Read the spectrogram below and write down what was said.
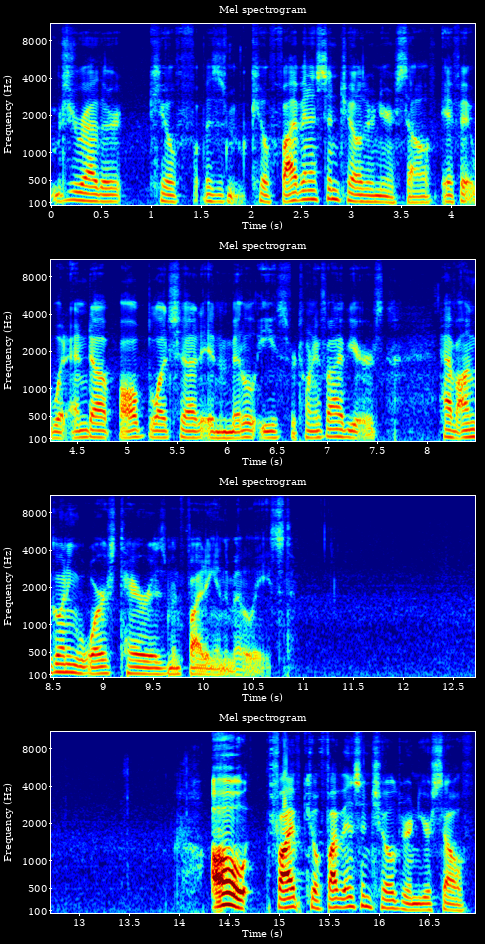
Would you rather kill this is kill five innocent children yourself if it would end up all bloodshed in the Middle East for 25 years, have ongoing wars, terrorism, and fighting in the Middle East? Oh, five kill five innocent children yourself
